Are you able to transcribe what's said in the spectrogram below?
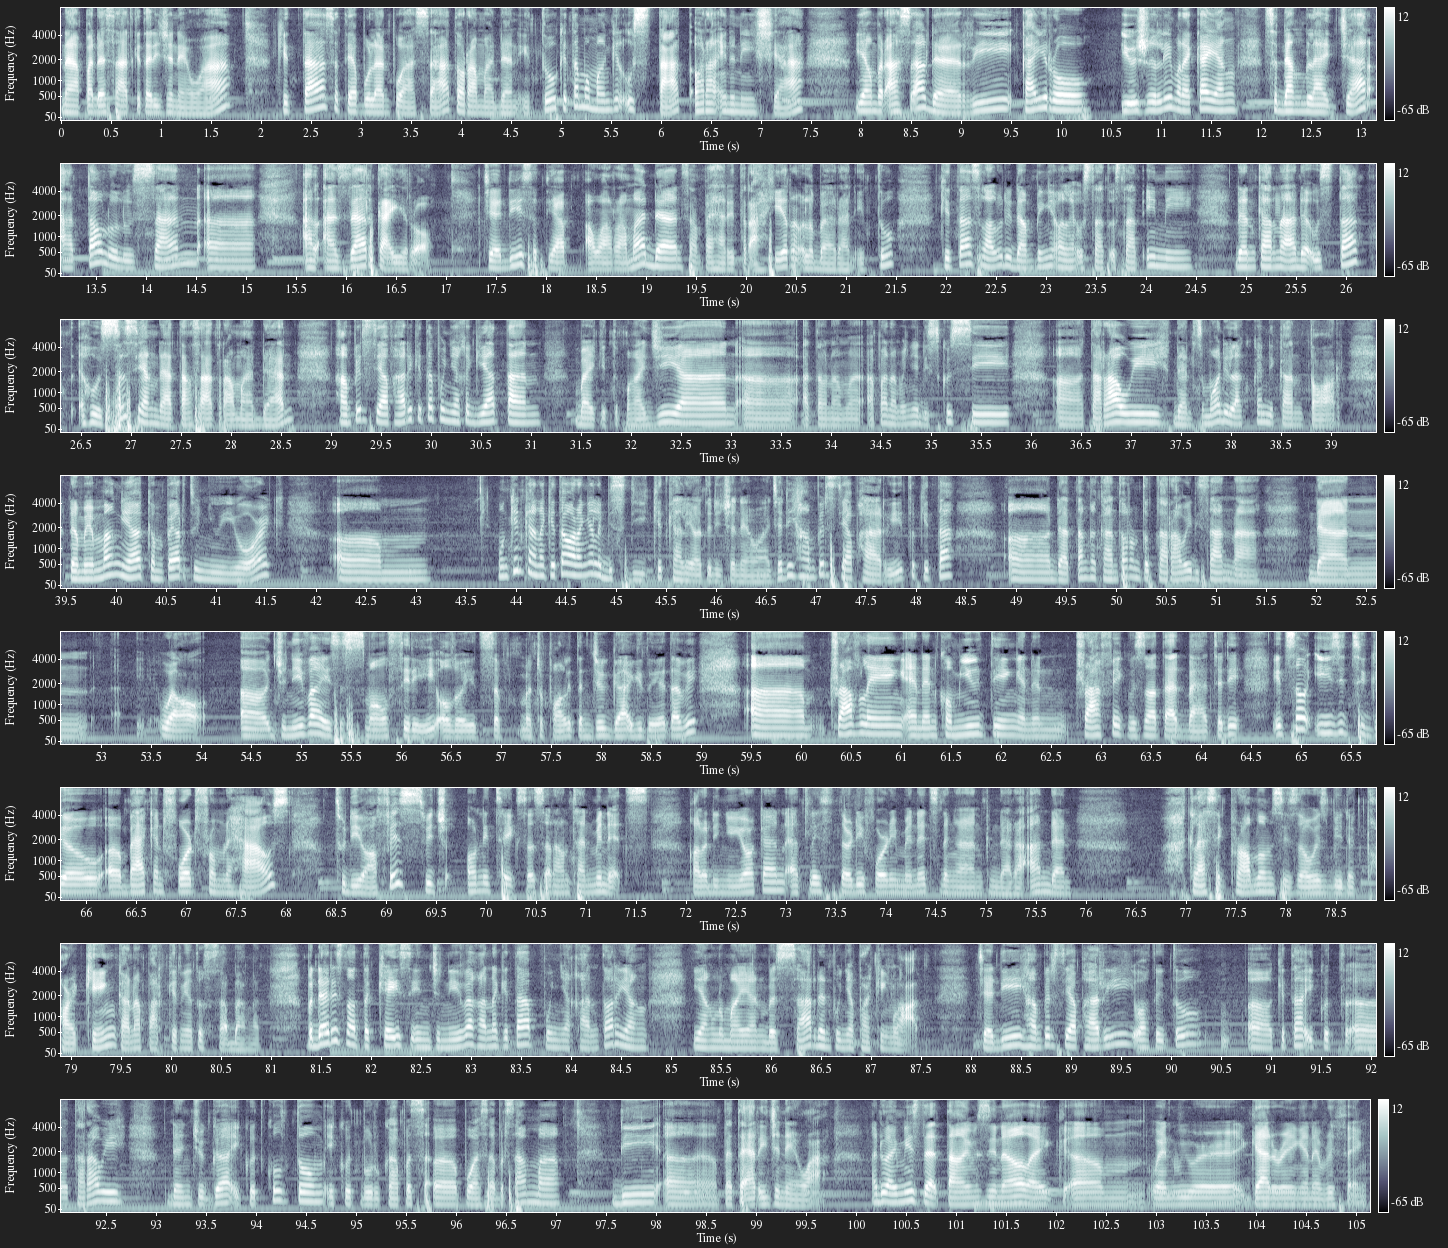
Nah, pada saat kita di Jenewa, kita setiap bulan puasa atau Ramadan itu kita memanggil ustadz orang Indonesia yang berasal dari Kairo. Usually mereka yang sedang belajar atau lulusan uh, Al Azhar Kairo. Jadi setiap awal Ramadan sampai hari terakhir Lebaran itu kita selalu didampingi oleh ustadz-ustadz ini. Dan karena ada ustadz khusus yang datang saat Ramadan, hampir setiap hari kita punya kegiatan, baik itu pengajian uh, atau nama apa namanya diskusi, uh, tarawih dan semua dilakukan di kantor. Dan memang ya compare to New York. Um, mungkin karena kita orangnya lebih sedikit kali waktu di Jenewa. Jadi hampir setiap hari itu kita uh, datang ke kantor untuk tarawih di sana. Dan well uh, Geneva is a small city, although it's a metropolitan juga gitu ya. Tapi um, traveling and then commuting and then traffic was not that bad. Jadi it's so easy to go uh, back and forth from the house to the office, which only takes us around 10 minutes. Kalau di New York kan at least 30-40 minutes dengan kendaraan dan classic problems is always be the parking karena parkirnya tuh susah banget. But that is not the case in Geneva karena kita punya kantor yang yang lumayan besar dan punya parking lot. Jadi hampir setiap hari waktu itu uh, kita ikut uh, tarawih dan juga ikut kultum, ikut buruka uh, puasa bersama di uh, PTRI Jenewa. Aduh, I miss that times, you know, like um, when we were gathering and everything.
